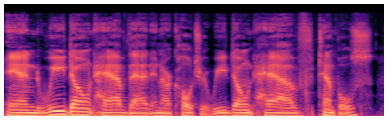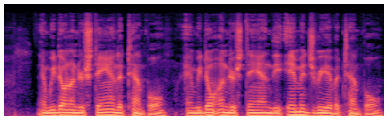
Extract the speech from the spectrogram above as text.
And we don't have that in our culture. We don't have temples, and we don't understand a temple, and we don't understand the imagery of a temple.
